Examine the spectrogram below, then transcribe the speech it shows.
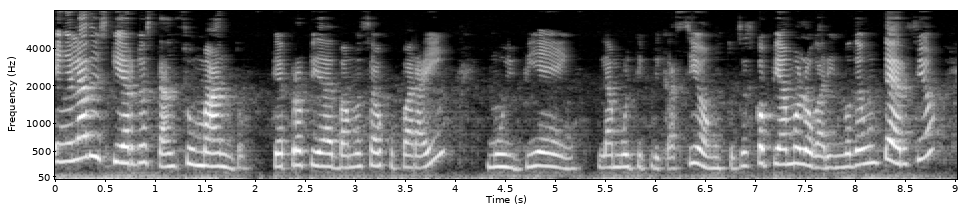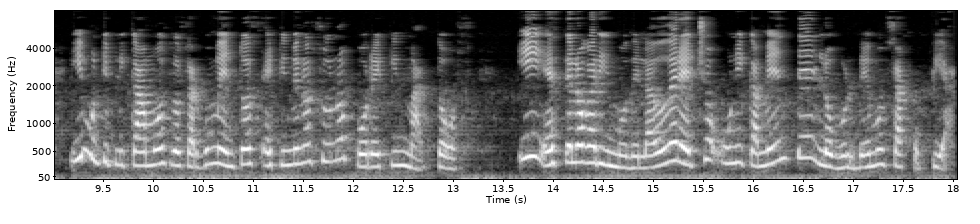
En el lado izquierdo están sumando. ¿Qué propiedad vamos a ocupar ahí? Muy bien, la multiplicación. Entonces copiamos logaritmo de un tercio y multiplicamos los argumentos x menos 1 por x más 2. Y este logaritmo del lado derecho únicamente lo volvemos a copiar.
